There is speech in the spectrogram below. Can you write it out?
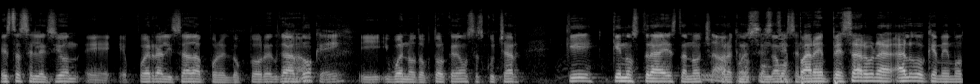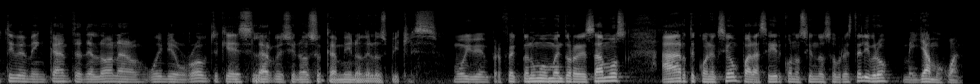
esta selección eh, fue realizada por el doctor Edgardo. Ah, y, y, bueno, doctor, queremos escuchar ¿Qué, nos trae esta noche para que nos pues, pongamos este, en Para empezar, una, algo que me motive, me encanta de Lona Winding Road, que es Largo y Sinuoso Camino de los Beatles. Muy bien, perfecto. En un momento regresamos a Arte Conexión para seguir conociendo sobre este libro. Me llamo Juan.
